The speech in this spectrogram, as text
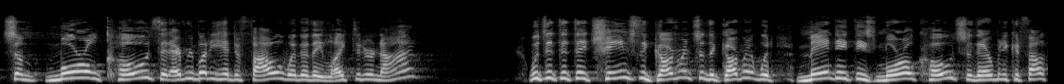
some moral codes that everybody had to follow, whether they liked it or not? Was it that they changed the government so the government would mandate these moral codes so that everybody could follow?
